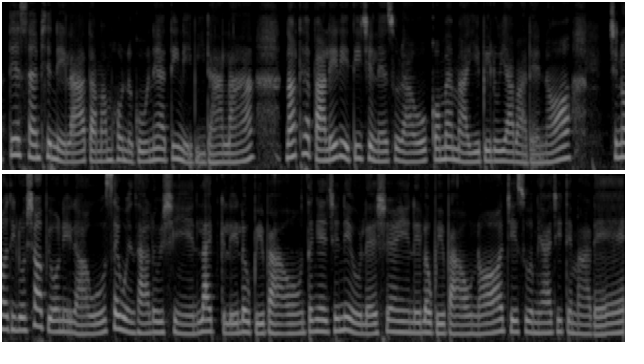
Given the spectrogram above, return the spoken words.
အသစ်ဆန်းဖြစ်နေလားဒါမှမဟုတ်ငကိုနဲ့သိနေပြီဒါလားနောက်ထပ်ဗာလေးတွေသိချင်လဲဆိုတာကို comment မှာရေးပေးလို့ရပါတယ်เนาะကျွန်တော်ဒီလိုရှောက်ပြောနေတာကိုစိတ်ဝင်စားလို့ရှိရင် like ကလေးလုပ်ပေးပါအောင်တကယ်ချင်းတွေကိုလည်း share ရင်လေးလုပ်ပေးပါအောင်เนาะကျေးဇူးအများကြီးတင်ပါတယ်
